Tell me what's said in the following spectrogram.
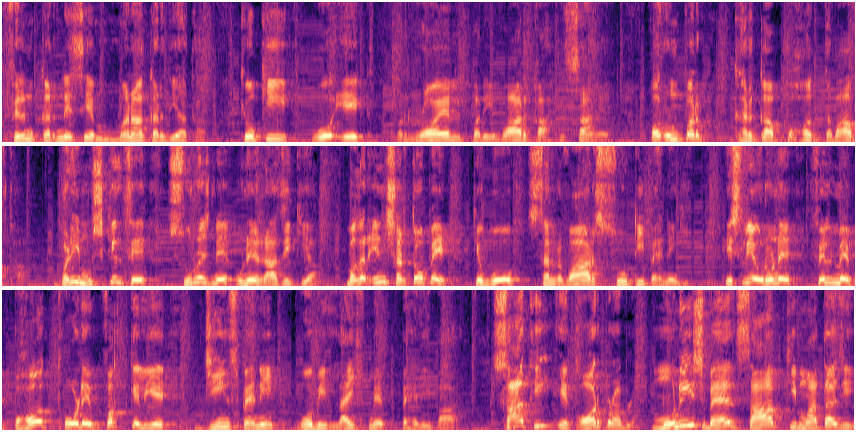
फ़िल्म करने से मना कर दिया था, क्योंकि वो एक रॉयल परिवार का हिस्सा है और उन पर घर का बहुत दबाव था। बड़ी मुश्किल से सूरज ने उन्हें राज़ी किया, मगर इन शर्तों पे कि वो सलवार सूट ही पहनेंगी। इसलिए उन्होंने फ़िल्म में बहुत थोड़े वक्त के लिए जीन्स पहनी, वो भी लाइफ में पहली बार। साथ ही एक और प्रॉब्लम मोनीश बहल साहब की माता जी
